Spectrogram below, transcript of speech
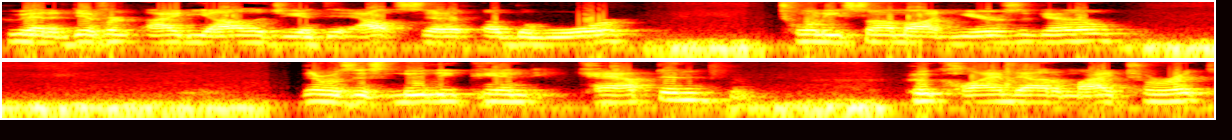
who had a different ideology at the outset of the war 20 some odd years ago. There was this newly pinned captain who climbed out of my turret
